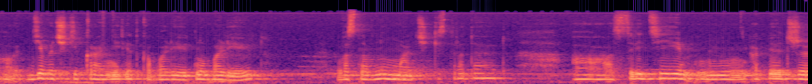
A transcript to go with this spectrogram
а, девочки крайне редко болеют, но болеют. В основном мальчики страдают. А среди, опять же,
